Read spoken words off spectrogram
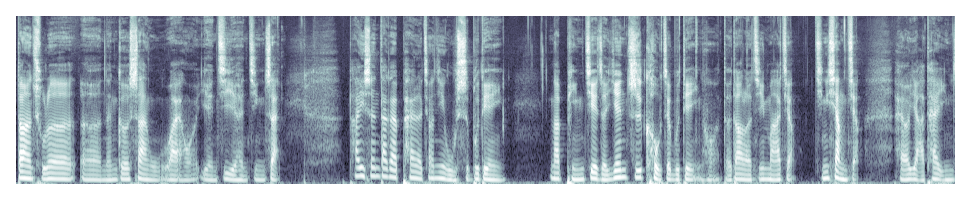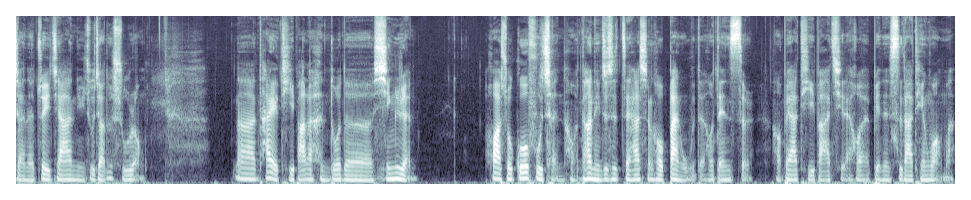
当然，除了呃能歌善舞外，哦，演技也很精湛。他一生大概拍了将近五十部电影。那凭借着《胭脂扣》这部电影，哈，得到了金马奖、金像奖，还有亚太影展的最佳女主角的殊荣。那他也提拔了很多的新人。话说郭富城，哈，当年就是在他身后伴舞的，然后 dancer，好被他提拔起来，后来变成四大天王嘛。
